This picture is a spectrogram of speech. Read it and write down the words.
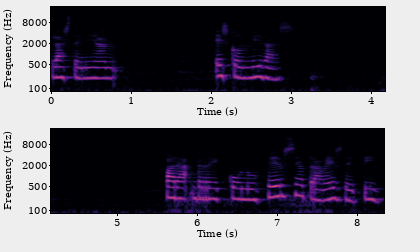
las tenían escondidas, para reconocerse a través de ti.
